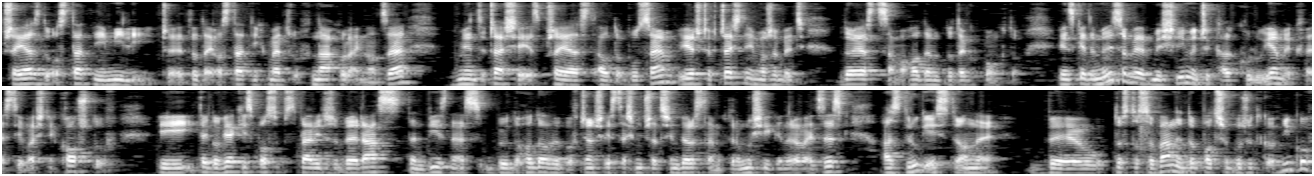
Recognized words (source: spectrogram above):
przejazdu ostatniej mili, czy tutaj ostatnich metrów na hulajnodze. W międzyczasie jest przejazd autobusem, jeszcze wcześniej może być dojazd samochodem do tego punktu. Więc kiedy my sobie myślimy, czy kalkulujemy kwestię właśnie kosztów i tego, w jaki sposób sprawić, żeby raz ten biznes był dochodowy, bo wciąż jesteśmy przedsiębiorstwem, które musi generować zysk, a z drugiej strony był dostosowany do potrzeb użytkowników,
